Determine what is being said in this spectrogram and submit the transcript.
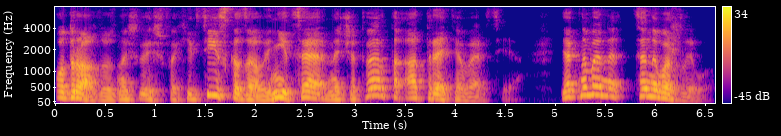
Одразу знайшли фахівці і сказали, ні, це не четверта, а третя версія. Як на мене, це не важливо.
